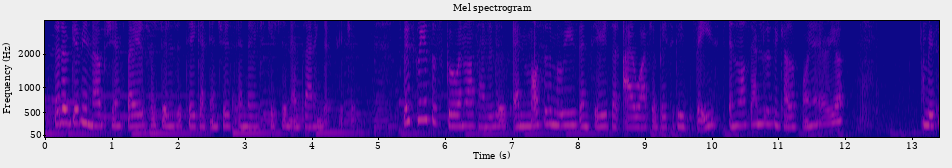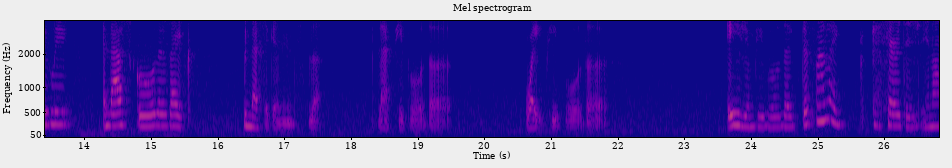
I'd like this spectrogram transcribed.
Instead of giving up, she inspires her students to take an interest in their education and planning their future. So basically, it's a school in Los Angeles, and most of the movies and series that I watch are basically based in Los Angeles and California area. And basically, in that school, there's like the Mexicans, the black people, the white people, the Asian people, like different like heritage, you know,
